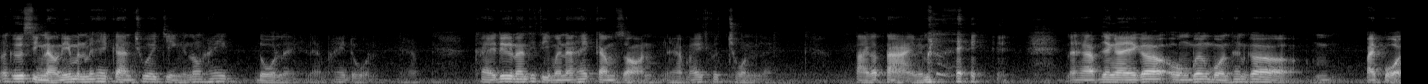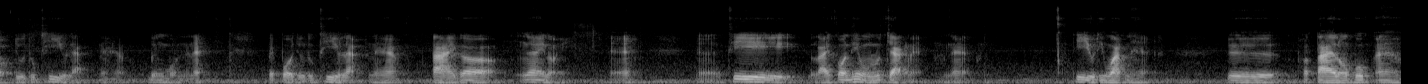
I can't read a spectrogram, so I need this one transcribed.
นั่นคือสิ่งเหล่านี้มันไม่ใช่การช่วยจริงต้องให้โดนเลยนะครับให้โดนนะครับใครดื้อนั้นที่ติมานะให้กรรมสอนนะครับ ให้เขาชนเลย ตายก็ตายไม่เป็นไรนะครับ ยังไงก็องค์เบื้องบนท่านก็ไปโปรดอยู่ทุกที่อยู่แล้วนะครับ เบื้องบนนะไปโปรดอยู่ทุกที่อยู่แล้วนะครับ ตายก็ง่ายหน่อยนะที่หลายคนที่ผมรู้จักเนี่ยนะที่อยู่ที่วัดนะฮะคือพอตายลงปุ๊บอ้าว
